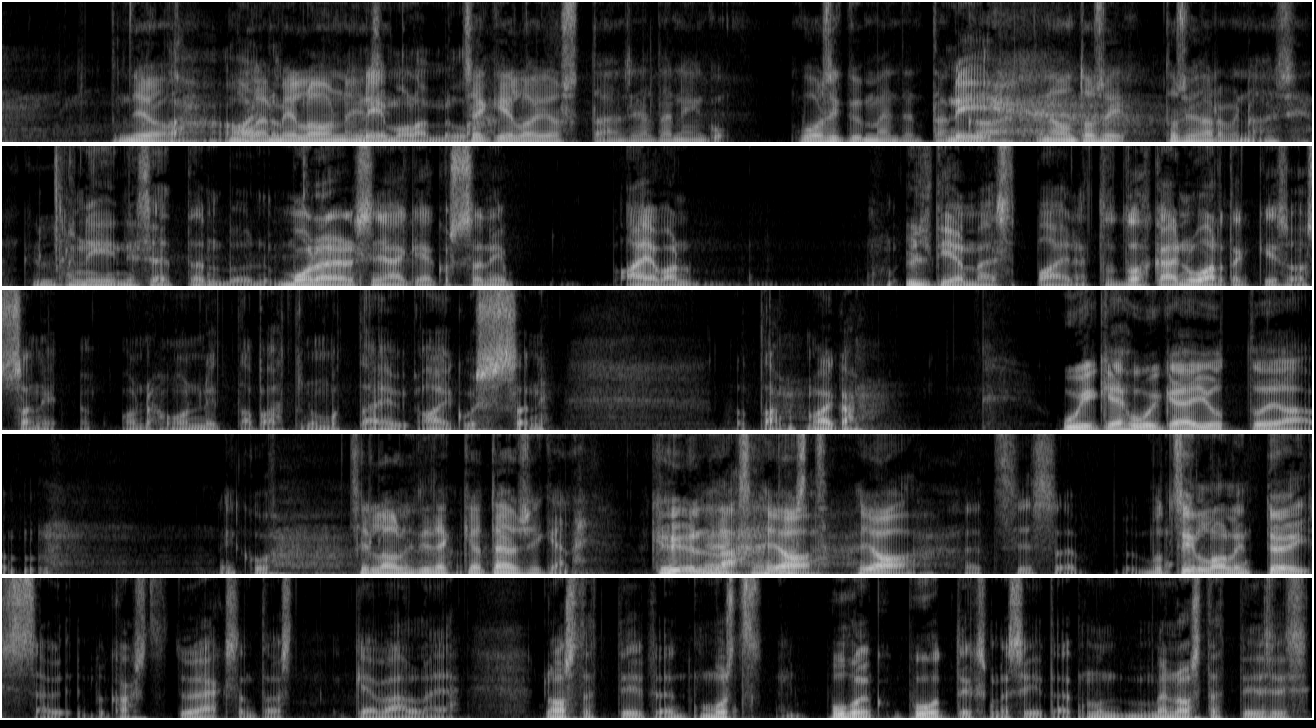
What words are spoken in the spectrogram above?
Joo, tota, molemmilla on. Niin, niin molemmilla. Sekin on jostain sieltä niin kuin vuosikymmenten takaa. Niin. Että ne on tosi, tosi harvinaisia. Kyllä. Niin, niin se, että modernissa jääkiekossa niin aivan yltiömäiset painet. Totta kai nuorten kisoissa niin on, on niitä tapahtunut, mutta ei aikuisissa. Niin, tota, aika, huikea, huikea juttu. Ja, niin kuin... Silloin oli itsekin jo täysikäinen. Kyllä, 19. joo. joo. Et siis, mutta silloin olin töissä 2019 keväällä ja nostettiin, muista puhuin, puhuttiinko me siitä, että me nostettiin siis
